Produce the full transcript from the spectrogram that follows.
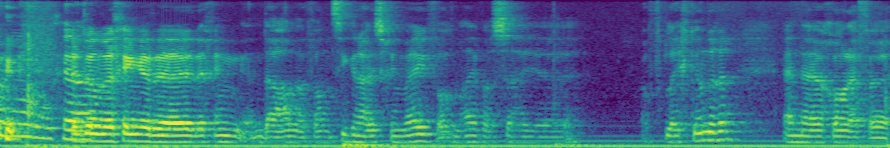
Oh, ja. En toen eh, ging er, eh, er ging een dame van het ziekenhuis ging mee, volgens mij was zij verpleegkundige. En gewoon even,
